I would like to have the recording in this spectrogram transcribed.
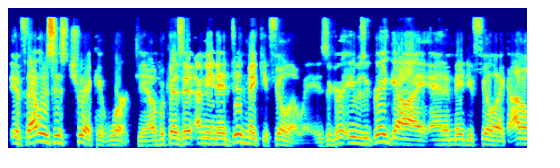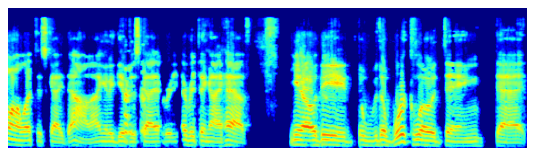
if that was his trick, it worked, you know, because it, I mean, it did make you feel that way. He's a great, he was a great guy, and it made you feel like I don't want to let this guy down. I'm going to give this guy every, everything I have. You know, the the the workload thing that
